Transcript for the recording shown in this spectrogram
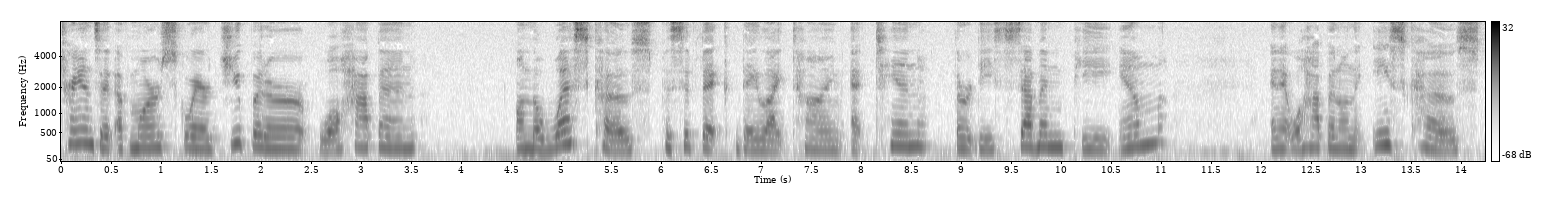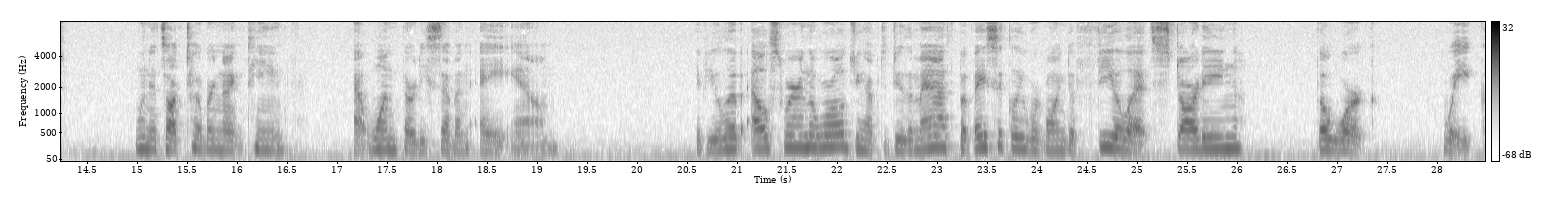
transit of Mars square Jupiter will happen on the west coast Pacific daylight time at 10:37 p.m. and it will happen on the east coast when it's October 19th at 1:37 a.m. If you live elsewhere in the world, you have to do the math, but basically, we're going to feel it starting the work week,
